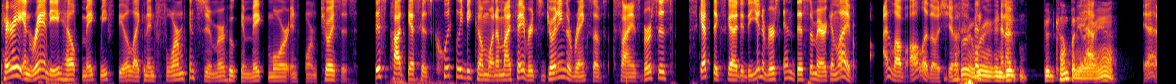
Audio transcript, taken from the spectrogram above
Perry and Randy help make me feel like an informed consumer who can make more informed choices. This podcast has quickly become one of my favorites, joining the ranks of Science Versus, Skeptic's Guide to the Universe, and This American Life. I love all of those shows. we're, we're in and good, good company Yeah. there, yeah. yeah,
